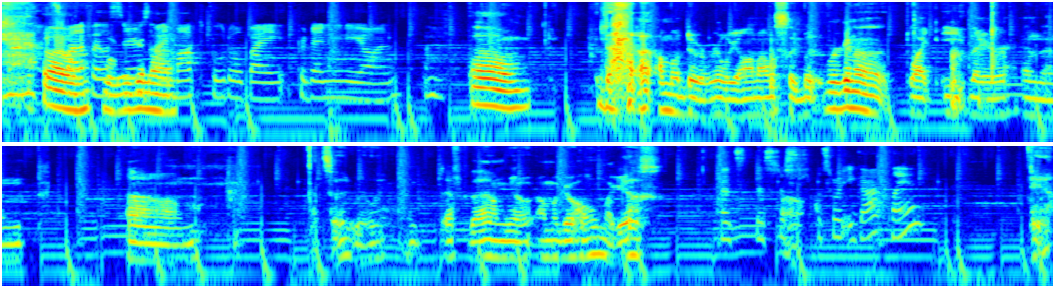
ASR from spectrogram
um, Spotify listeners, gonna... I mocked Boodle by pretending to yawn. Um, I'm gonna do it really on honestly, but we're gonna like eat there and then um that's it really. After that I'm gonna I'm gonna go home I guess. That's that's just uh, that's what you got planned? Yeah.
